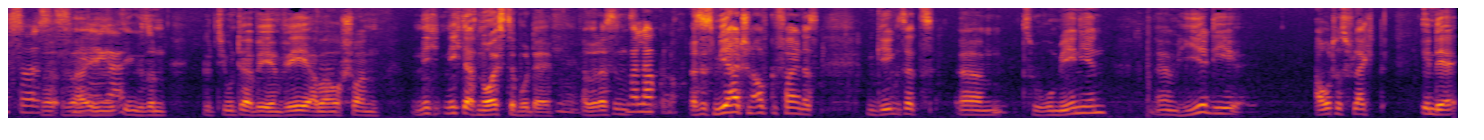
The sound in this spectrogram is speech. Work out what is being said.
Achso, das Das war irgendwie, irgendwie so ein getunter BMW, aber auch schon nicht, nicht das neueste Modell. Also das ist, War laut genug. das ist mir halt schon aufgefallen, dass im Gegensatz ähm, zu Rumänien ähm, hier die Autos vielleicht in der,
